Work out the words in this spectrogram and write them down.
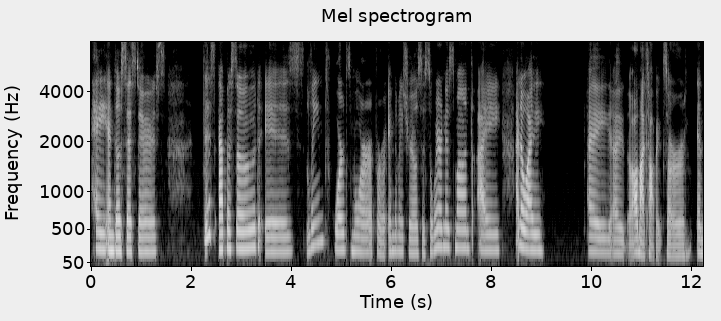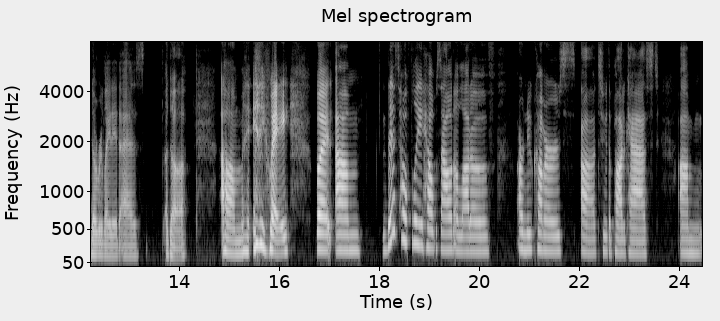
Hey, Endo Sisters. This episode is leaned towards more for Endometriosis Awareness Month. I I know I I, I all my topics are endo related as a duh. Um anyway, but um this hopefully helps out a lot of our newcomers uh to the podcast. Um,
